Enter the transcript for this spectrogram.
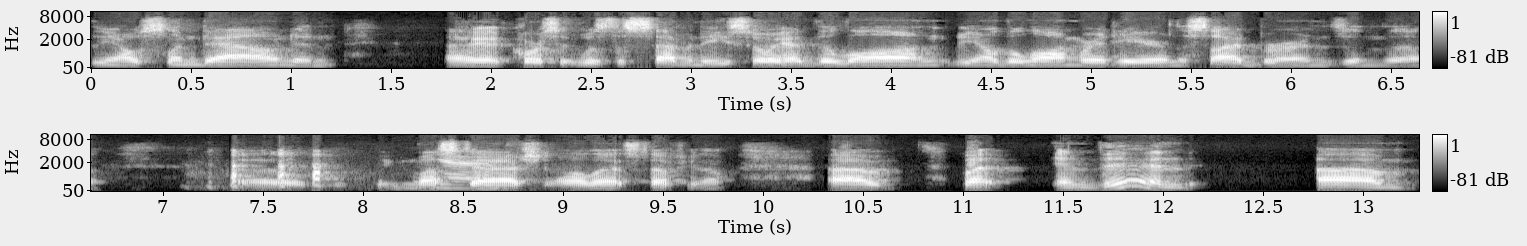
you know slimmed down and uh, of course, it was the 70s, so I had the long, you know, the long red hair and the sideburns and the uh, big mustache and all that stuff, you know. Uh, but and then um,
